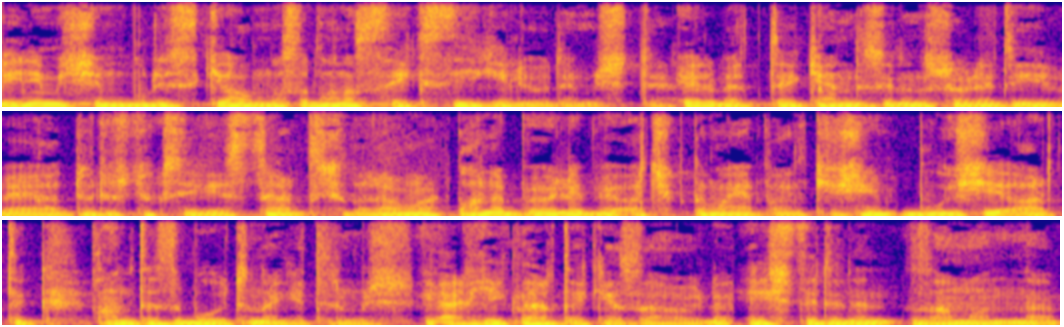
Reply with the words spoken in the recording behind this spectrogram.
benim için bu riski alması bana seksi geliyor demişti. Elbette kendisinin söylediği veya dürüstlük seviyesi tartışılır ama bana böyle bir açıklama yapan kişi bu işi artık fantezi boyutuna getirmiş. Erkekler de keza öyle. Eşlerinin zamanla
